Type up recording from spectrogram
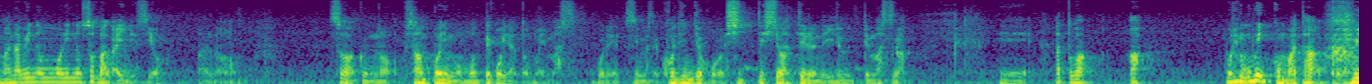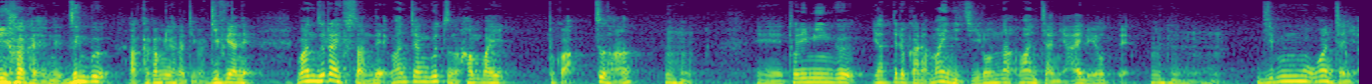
学びの森のそばがいいですよ。あのソワ君の散歩にももってこいだと思います。これすいません。個人情報を知ってしまってるんで言ってますが、えーあとはあこれもう一個また各務原やね。全部あ各務原っていうか岐阜やね。ワンズライフさんでワンちゃんグッズの販売とか通販？うんうん。えートリミングやってるから毎日いろんなワンちゃんに会えるよって。うんうんうんうん。自分もワンちゃんに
